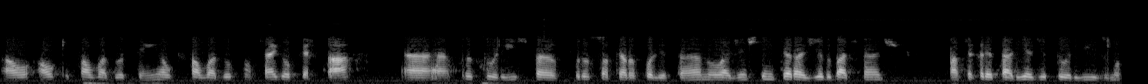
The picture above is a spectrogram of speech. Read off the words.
ao, ao que Salvador tem, ao que Salvador consegue ofertar uh, para o turista, para o soteropolitano. A gente tem interagido bastante com a Secretaria de Turismo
